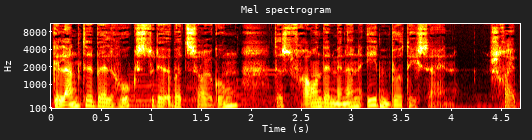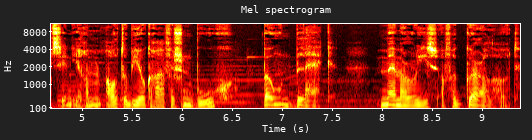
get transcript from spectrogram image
gelangte Bell Hooks zu der Überzeugung, dass Frauen den Männern ebenbürtig seien, schreibt sie in ihrem autobiografischen Buch Bone Black Memories of a Girlhood.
